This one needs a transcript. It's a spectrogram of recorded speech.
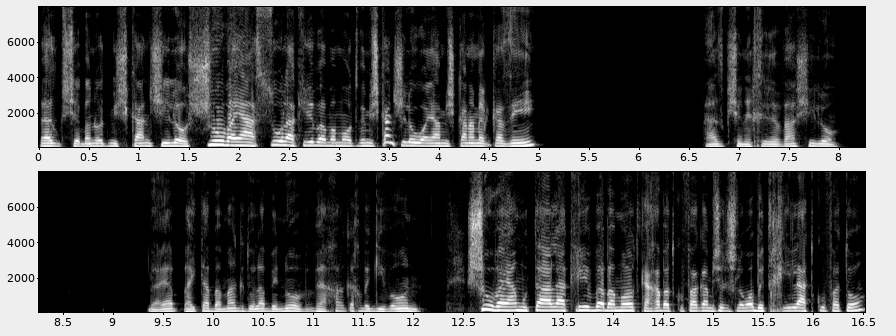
ואז כשבנו את משכן שילה, שוב היה אסור להקריב בבמות, ומשכן שילה הוא היה המשכן המרכזי. ואז כשנחרבה שילה, והייתה במה גדולה בנוב, ואחר כך בגבעון, שוב היה מותר להקריב בבמות, ככה בתקופה גם של שלמה, בתחילת תקופתו.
